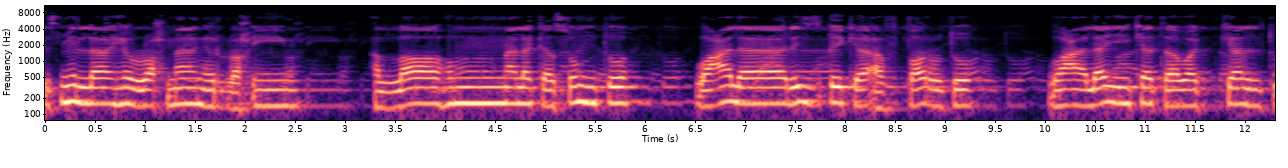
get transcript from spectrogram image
بسم الله الرحمن الرحيم. اللهم لك صمت وعلى رزقك أفطرت وعليك توكلت.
